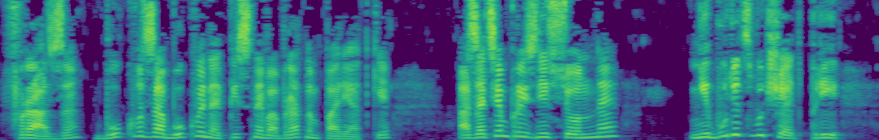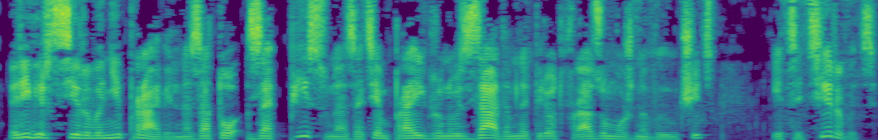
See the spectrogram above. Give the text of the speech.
Фраза, буква за буквой, написанная в обратном порядке, а затем произнесенная, не будет звучать при реверсировании правильно, зато записанную, а затем проигранную задом наперед фразу можно выучить и цитировать.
